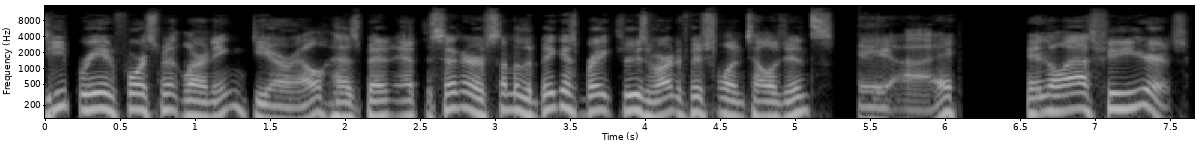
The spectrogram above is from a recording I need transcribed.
Deep reinforcement learning, DRL, has been at the center of some of the biggest breakthroughs of artificial intelligence, AI, in the last few years.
